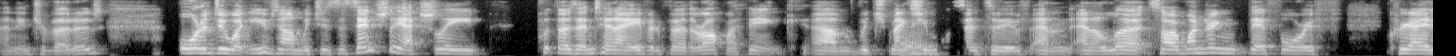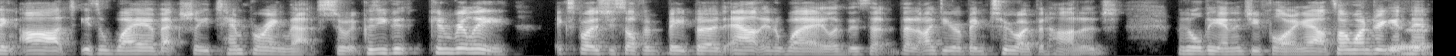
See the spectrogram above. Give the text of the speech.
and introverted or to do what you've done which is essentially actually put those antennae even further up i think um, which makes you more sensitive and, and alert. So i'm wondering therefore if creating art is a way of actually tempering that to it because you can really expose yourself and be burned out in a way like there's that that idea of being too open-hearted with all the energy flowing out so i'm wondering yeah. if,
